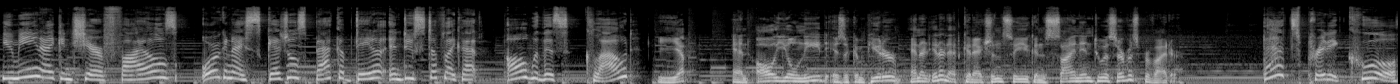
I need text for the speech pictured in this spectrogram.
You mean I can share files, organize schedules, backup data, and do stuff like that all with this cloud? Yep. And all you'll need is a computer and an internet connection so you can sign into a service provider. That's pretty cool.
